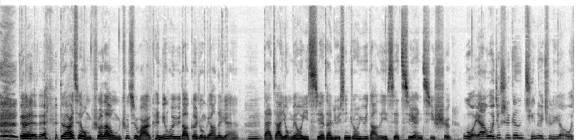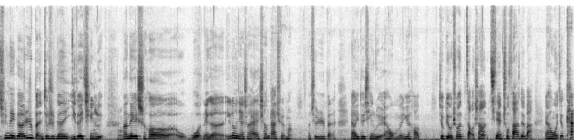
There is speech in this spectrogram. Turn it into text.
对对对，对，而且我们说到，我们出去玩肯定会遇到各种各样的人。嗯，大家有没有一些在旅行中遇到的一些奇人奇事？我呀，我就是跟情侣去旅游，我去那个日本就是跟一对情侣，然后那个时候我那个一六年的时候还上大学嘛，我去日本，然后一对情侣，然后我们约好。就比如说早上七点出发，对吧？然后我就咔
